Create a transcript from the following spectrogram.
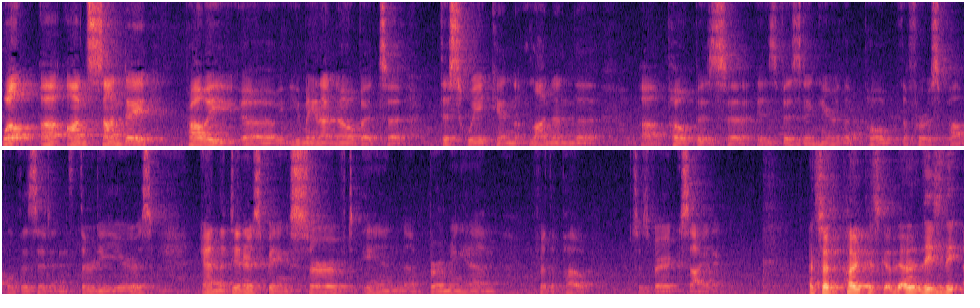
Well, uh, on Sunday, probably uh, you may not know, but uh, this week in London, the uh, Pope is uh, is visiting here. The Pope, the first papal visit in 30 years, and the dinner's being served in uh, Birmingham for the Pope, which is very exciting. And so the Pope is. go- And these are the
